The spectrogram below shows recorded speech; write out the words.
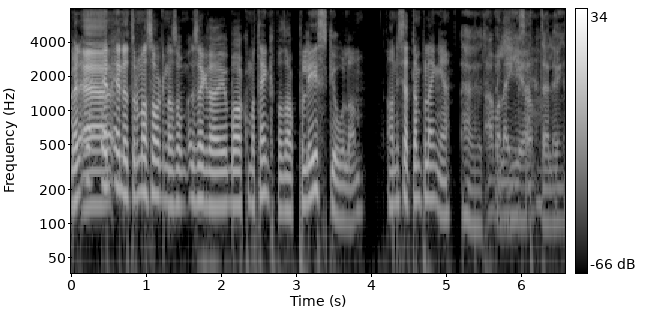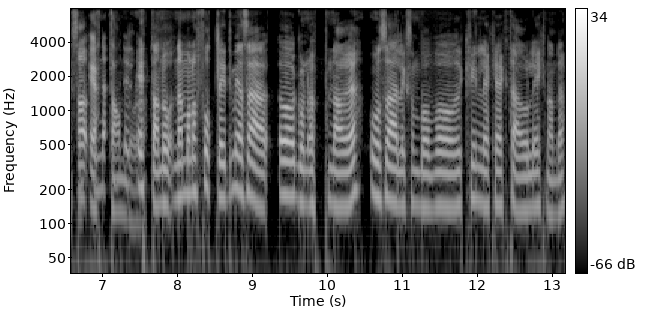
Men Eh. en, en av de här sakerna som, ursäkta jag bara kommer att tänka på en sak, Polisskolan. Har ni sett den på länge? Det var länge sedan. Jättelänge sedan. Ja, Ettan då. då. Ettan då, när man har fått lite mer så här ögonöppnare och så här liksom bara vara kvinnliga karaktärer och liknande.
